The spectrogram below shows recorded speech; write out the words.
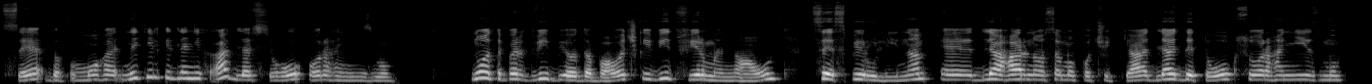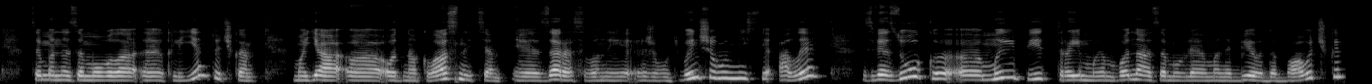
це допомога не тільки для них, а для всього організму. Ну, а тепер дві біодобавочки від фірми Нау. Це спіруліна е, для гарного самопочуття, для детоксу організму. Це мене замовила е, клієнточка, моя е, однокласниця. Зараз вони живуть в іншому місті, але зв'язок ми підтримуємо. Вона замовляє в мене біодобавочки,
